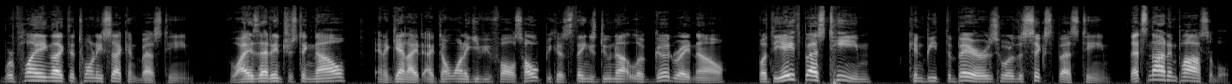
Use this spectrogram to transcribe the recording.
We're playing like the 22nd best team. Why is that interesting now? And again, I, I don't want to give you false hope because things do not look good right now. But the eighth best team can beat the Bears, who are the sixth best team. That's not impossible.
